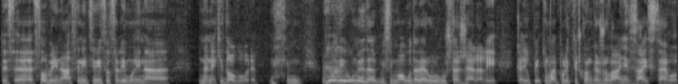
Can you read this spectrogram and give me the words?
To je, e, slobodni nasljednici nisu ostali imuni na na neke dogovore. Ljudi umeju da, mislim, mogu da veru u šta žele, ali kad je u pitanju moje političko angažovanje, zaista, evo,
